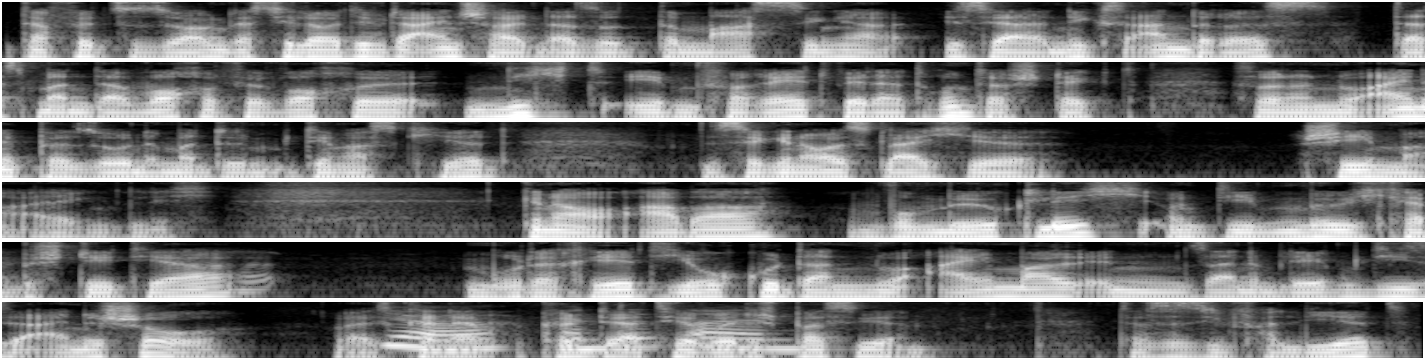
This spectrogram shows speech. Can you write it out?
dafür zu sorgen, dass die Leute wieder einschalten. Also The Masked Singer ist ja nichts anderes, dass man da Woche für Woche nicht eben verrät, wer da drunter steckt, sondern nur eine Person immer dem- demaskiert. Das ist ja genau das gleiche Schema eigentlich. Genau, aber womöglich, und die Möglichkeit besteht ja, moderiert Joko dann nur einmal in seinem Leben diese eine Show. Weil es Ja, ja, könnte ja theoretisch sein. passieren, dass er sie verliert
